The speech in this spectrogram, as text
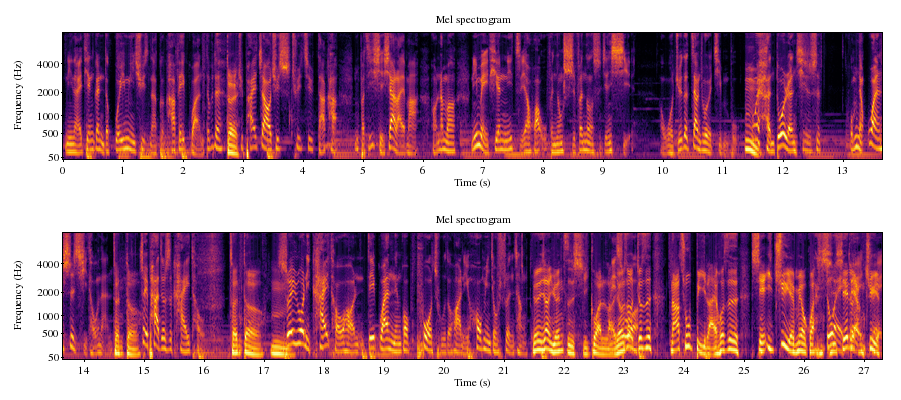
你哪一天跟你的闺蜜去哪个咖啡馆，对不对？对，去拍照，去去去打卡，你把这些写下来嘛。好，那么你每天你只要花五分钟、十分钟的时间写啊，我觉得这样就会有进步，嗯，因为很多人其实是。我们讲万事起头难，真的，最怕就是开头，真的，嗯。所以如果你开头哈，你这一关能够破除的话，你后面就顺畅多。有点像原子习惯了，有时候你就是拿出笔来，或是写一句也没有关系，写两句，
